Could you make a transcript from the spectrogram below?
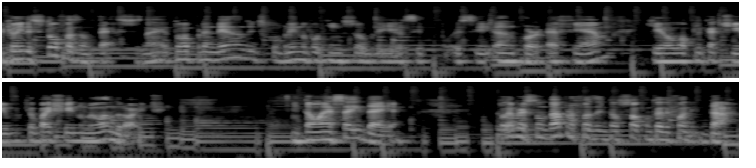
porque eu ainda estou fazendo testes, né? Eu estou aprendendo e descobrindo um pouquinho sobre esse, esse Anchor FM, que é o aplicativo que eu baixei no meu Android. Então essa é a ideia. Cleverson, dá para fazer então só com o telefone? Dá.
